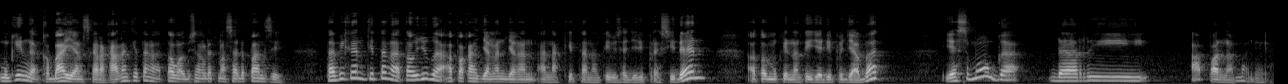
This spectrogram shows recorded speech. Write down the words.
mungkin nggak kebayang sekarang karena kita nggak tahu nggak bisa ngeliat masa depan sih. Tapi kan kita nggak tahu juga apakah jangan-jangan anak kita nanti bisa jadi presiden atau mungkin nanti jadi pejabat? Ya semoga dari apa namanya ya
